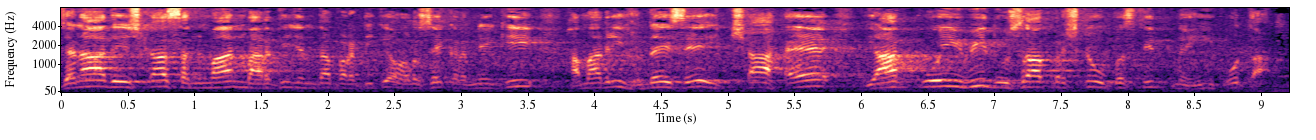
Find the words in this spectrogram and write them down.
जनादेश का सम्मान भारतीय जनता पार्टी के ओर से करने की हमारी हृदय से इच्छा है। यहाँ कोई भी दूसरा प्रश्न उपस्थित नहीं होता।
